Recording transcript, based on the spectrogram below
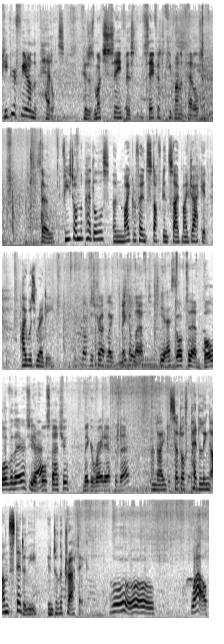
Keep your feet on the pedals because it's much safest safest to keep on the pedals. So, feet on the pedals and microphone stuffed inside my jacket, I was ready. Go up this track, like make a left. Yes. Go up to that bull over there. See Yeah. that bull statue? Make it right after that. And I set off pedaling unsteadily into the traffic. Oh, wow.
